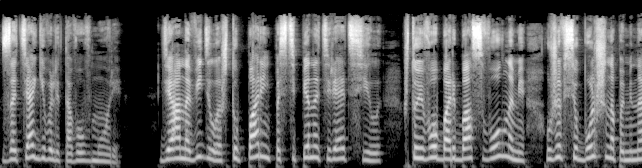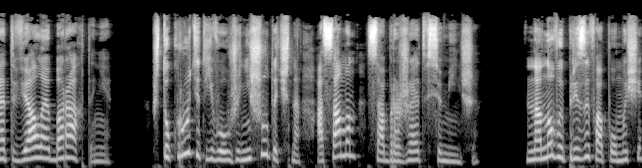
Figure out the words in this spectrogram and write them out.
затягивали того в море. Диана видела, что парень постепенно теряет силы, что его борьба с волнами уже все больше напоминает вялое барахтание, что крутит его уже не шуточно, а сам он соображает все меньше. На новый призыв о помощи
